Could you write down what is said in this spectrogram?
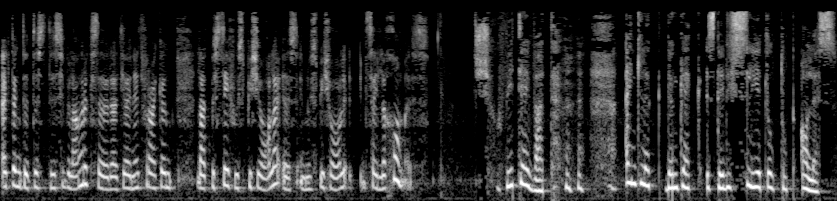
ek dink dit is dis die belangrikste dat jy net vir daai kind laat besef hoe spesiaal hy is en hoe spesiaal sy liggaam is. Sjoe, weet jy wat? Eintlik dink ek is dit die sleutel tot alles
